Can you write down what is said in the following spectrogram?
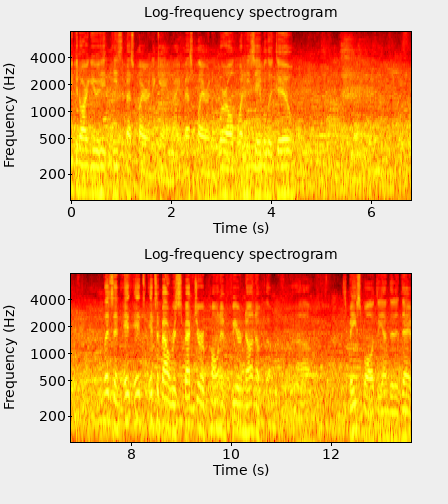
you could argue he, he's the best player in the game, right? Best player in the world. What he's able to do. Listen, it, it's it's about respect your opponent, fear none of them. Um, it's baseball at the end of the day.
